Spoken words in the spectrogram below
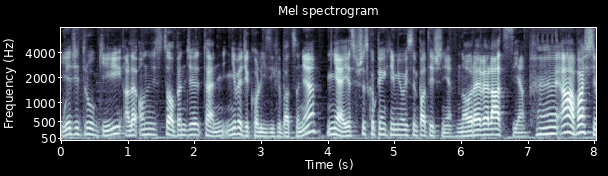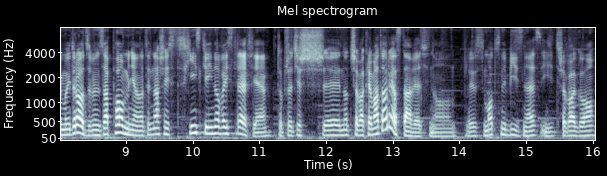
jedzie drugi, ale on jest co? Będzie ten, nie będzie kolizji chyba, co nie? Nie, jest wszystko pięknie, miło i sympatycznie. No, rewelacja. Eee, A, właśnie, moi drodzy, bym zapomniał na tej naszej chińskiej nowej strefie. To przecież, e, no, trzeba krematoria stawiać, no. To jest mocny biznes i trzeba go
